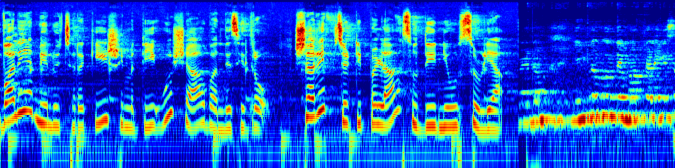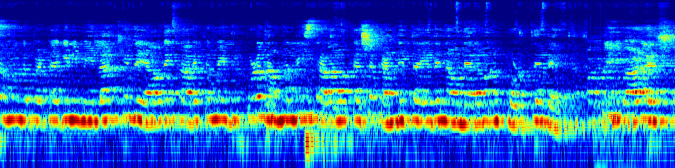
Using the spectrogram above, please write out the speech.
ವಲಯ ಮೇಲುಚರಕಿ ಶ್ರೀಮತಿ ಉಷಾ ವಂದಿಸಿದ್ರು. ಶರೀಫ್ ಜಟ್ಟಿಪ್ಪಳ್ಳ ಸುದ್ದಿ ನ್ಯೂಸ್ ಸುಳ್ಯ. ಮೇಡಮ್ ಇನ್ನು ಮುಂದೆ ಮಕ್ಕಳಿಗೆ ಸಂಬಂಧಪಟ್ಟಾಗಿ ನಿಮ್ಮ ಇಲಾಖೆಯಿಂದ ಯಾವುದೇ ಕಾರ್ಯಕ್ರಮ ಇದ್ರೂ ಕೂಡ ನಮ್ಮಲ್ಲಿ ಸ್ಥಳಾವಕಾಶ ಖಂಡಿತ ಇದೆ. ನಾವು ನೆರವನ್ನು ಕೊಡ್ತೇವೆ ಅಂತ. ಬಹಳ ಇಷ್ಟ.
